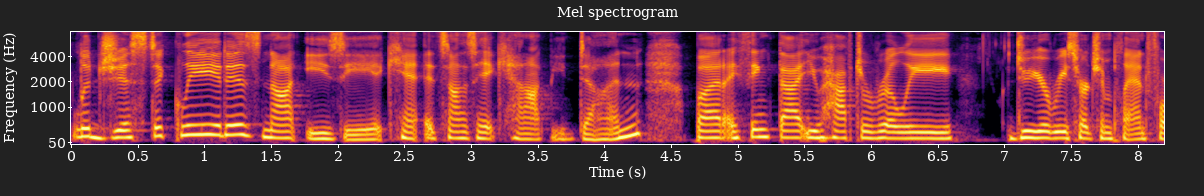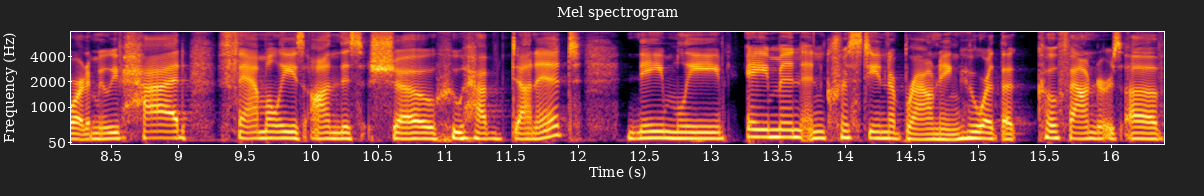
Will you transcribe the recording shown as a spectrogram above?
logistically it is not easy. It can't it's not to say it cannot be done, but I think that you have to really do your research and plan for it. I mean, we've had families on this show who have done it, namely Eamon and Christina Browning, who are the co founders of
